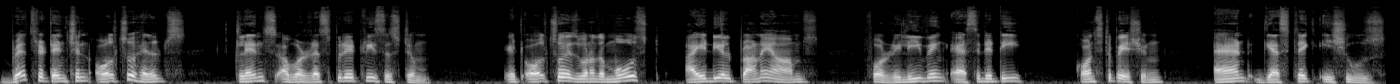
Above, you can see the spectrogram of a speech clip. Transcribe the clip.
Breath retention also helps cleanse our respiratory system. It also is one of the most ideal pranayams for relieving acidity, constipation, and gastric issues.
